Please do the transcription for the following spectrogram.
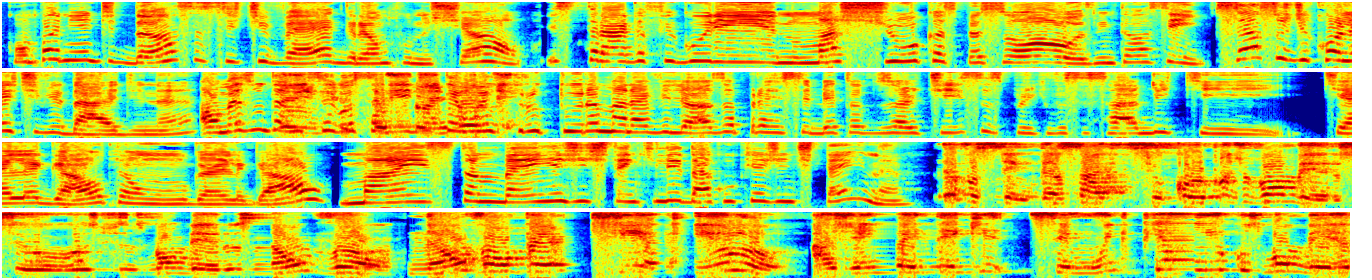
Companhia de dança, se tiver grampo no chão, estraga figurino, machuca as pessoas. Então, assim, senso de coletividade, né? Ao mesmo tempo que você gostaria de ter uma estrutura maravilhosa para receber todos os artistas, porque você sabe que que é legal ter um lugar legal, mas também a gente tem que lidar com o que a gente tem, né? Você tem que pensar que se o corpo de bombeiros, se, se os bombeiros não vão, não vão permitir aquilo, a gente vai ter que ser muito pianinho com os bombeiros,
